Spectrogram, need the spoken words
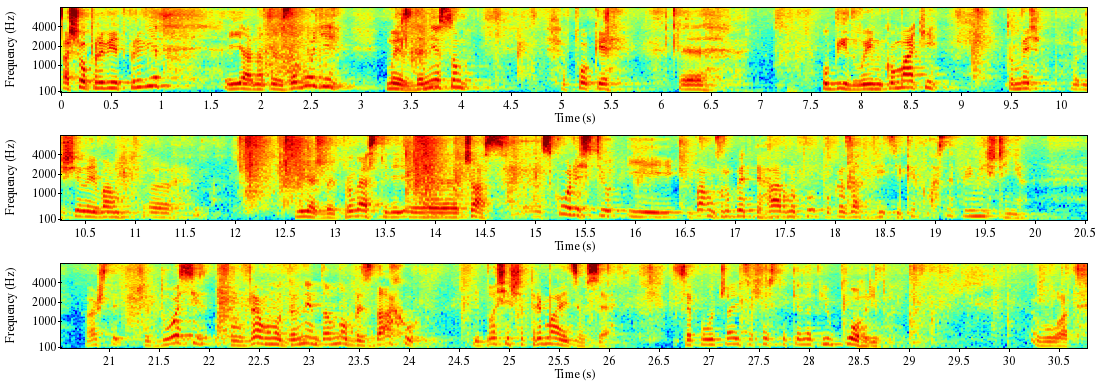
А що, привіт-привіт. Я на пивзаводі. Ми з Денисом. Поки е, обід в воєнкоматі, то ми вирішили вам е, ну, якби, провести е, час з користю і вам зробити гарно показати. Дивіться, яке класне приміщення. Бачите, що досі, що вже воно давним-давно без даху і досі ще тримається все. Це виходить щось таке напівпогріб. От.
